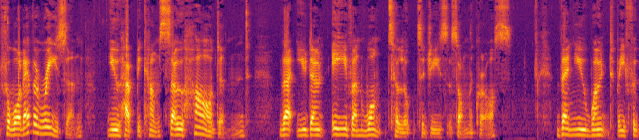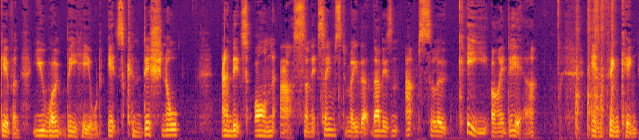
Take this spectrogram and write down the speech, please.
for whatever reason you have become so hardened that you don't even want to look to Jesus on the cross, then you won't be forgiven. You won't be healed. It's conditional and it's on us. And it seems to me that that is an absolute key idea in thinking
